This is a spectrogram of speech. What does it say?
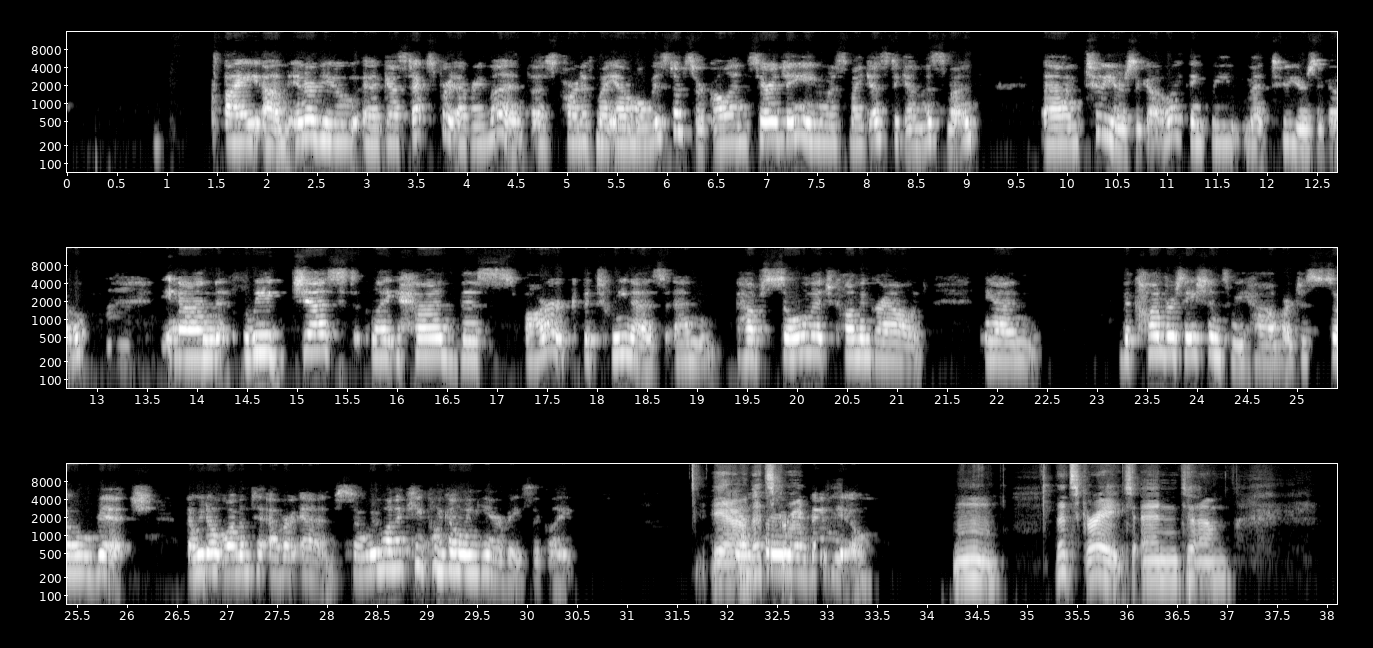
I um, interview a guest expert every month as part of my Animal Wisdom Circle, and Sarah Jane was my guest again this month. Um, two years ago, I think we met two years ago, and we just like had this spark between us and have so much common ground, and the conversations we have are just so rich that we don't want them to ever end. So we want to keep them going here, basically. Yeah, that's great. Venue. Mm, that's great. And um,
